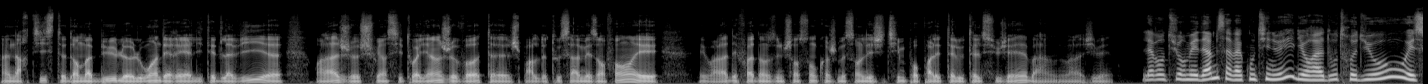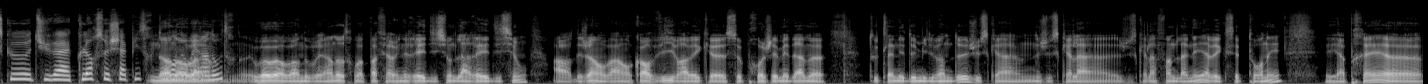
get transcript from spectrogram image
un artiste dans ma bulle, loin des réalités de la vie. voilà, je, suis un citoyen, je vote, je parle de tout ça à mes enfants et et voilà, des fois dans une chanson, quand je me sens légitime pour parler de tel ou tel sujet, bah voilà, j'y vais. L'aventure Mesdames, ça va continuer? Il y aura d'autres duos? Est-ce que tu vas clore ce chapitre pour en ouvrir un autre? ouais, ouais, on va en ouvrir un autre. On va pas faire une réédition de la réédition. Alors déjà, on va encore vivre avec euh, ce projet Mesdames euh, toute l'année 2022 jusqu'à jusqu'à la jusqu'à la fin de l'année avec cette tournée. Et après, euh,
